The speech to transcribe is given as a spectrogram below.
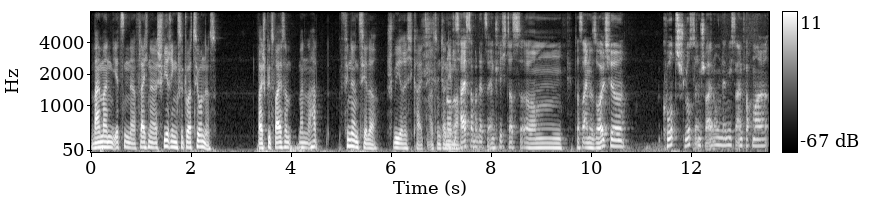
weil man jetzt in einer, vielleicht in einer schwierigen Situation ist. Beispielsweise, man hat finanzielle Schwierigkeiten als Unternehmer. Genau, das heißt aber letztendlich, dass, ähm, dass eine solche Kurzschlussentscheidung, nenne ich es einfach mal,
